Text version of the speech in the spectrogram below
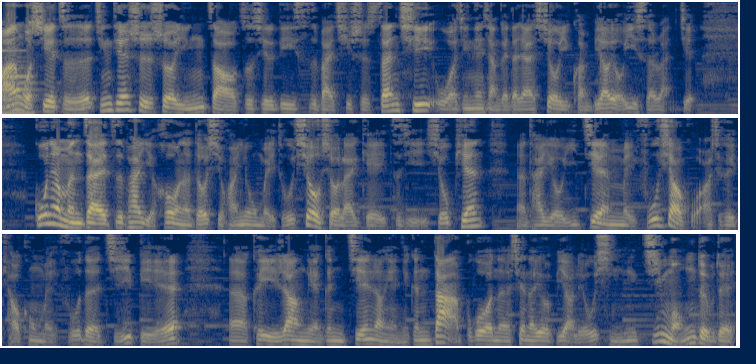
安，我是叶子。今天是摄影早自习的第四百七十三期。我今天想给大家秀一款比较有意思的软件。姑娘们在自拍以后呢，都喜欢用美图秀秀来给自己修片。那它有一键美肤效果，而且可以调控美肤的级别。呃，可以让脸更尖，让眼睛更大。不过呢，现在又比较流行鸡萌，对不对？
